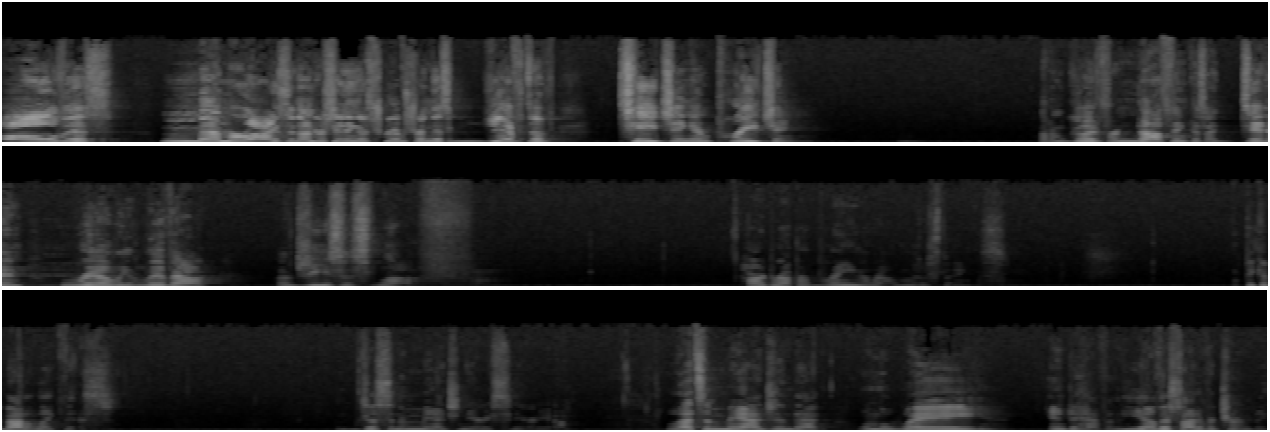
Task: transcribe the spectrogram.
all this memorized and understanding of Scripture and this gift of teaching and preaching? but I'm good for nothing because I didn't really live out of Jesus' love. Hard to wrap our brain around those things. Think about it like this just an imaginary scenario. Let's imagine that on the way into heaven, the other side of eternity,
